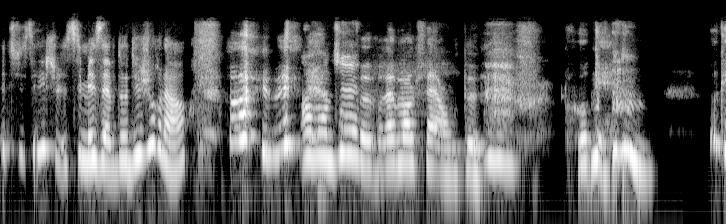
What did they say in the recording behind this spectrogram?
Et tu sais, je- c'est mes abdos du jour là. hein. Mais Oh mon On Dieu. peut vraiment le faire, on peut. Ok. Ok.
